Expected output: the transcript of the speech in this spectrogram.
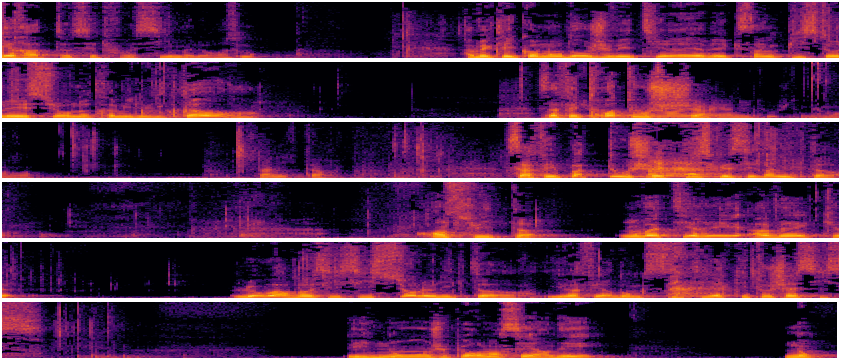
qui rate cette fois-ci malheureusement. Avec les commandos, je vais tirer avec 5 pistolets sur notre ami le Victor. Ça fait 3 Euh, non, non, touches. a rien du tout, je te mets moins 1. C'est un Victor. Ça fait pas de touche puisque c'est un Victor. Ensuite, on va tirer avec le Warboss ici sur le Victor. Il va faire donc 6 tirs qui touchent à 6. Et non, je peux relancer un dé Non.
